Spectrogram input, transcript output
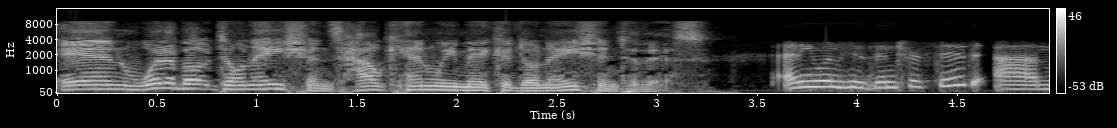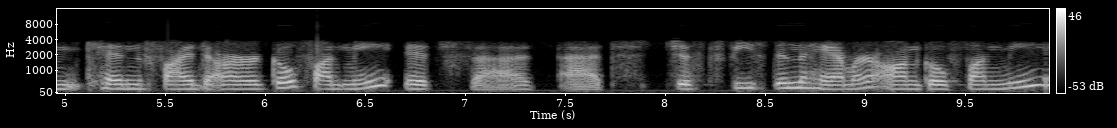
And what about donations? How can we make a donation to this? Anyone who's interested um, can find our GoFundMe. It's uh, at just Feast in the Hammer on GoFundMe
